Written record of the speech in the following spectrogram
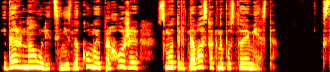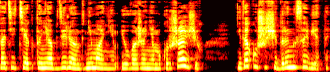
и даже на улице незнакомые прохожие смотрят на вас, как на пустое место. Кстати, те, кто не обделен вниманием и уважением окружающих, не так уж и щедры на советы.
